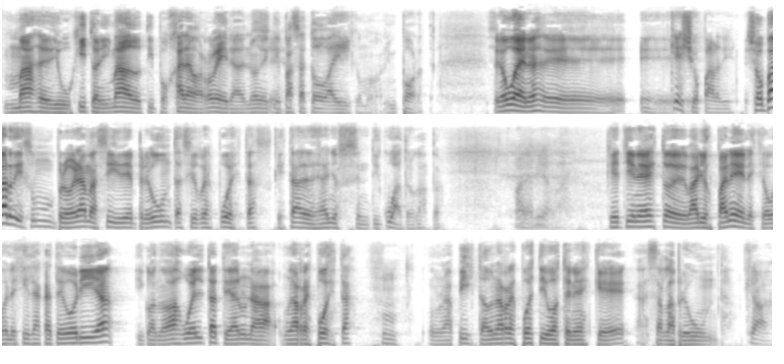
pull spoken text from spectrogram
más de dibujito animado, tipo Hanna Barbera, ¿no? De que pasa todo ahí, como no importa. Pero bueno, es de. eh, ¿Qué es Jeopardy? Jeopardy es un programa así de preguntas y respuestas que está desde el año 64, Casper. A la mierda. Que tiene esto de varios paneles que vos elegís la categoría y cuando das vuelta te dan una, una respuesta, Hmm, una pista de una respuesta y vos tenés que hacer la pregunta. claro.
